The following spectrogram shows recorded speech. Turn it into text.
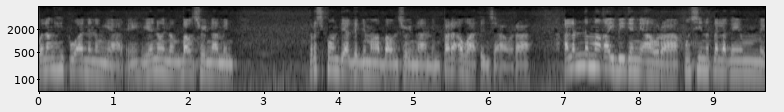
Walang hipuan na nangyari. Yan o, ng bouncer namin, responde agad yung mga bouncer namin para awatin si Aura. Alam ng mga kaibigan ni Aura kung sino talaga yung may,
